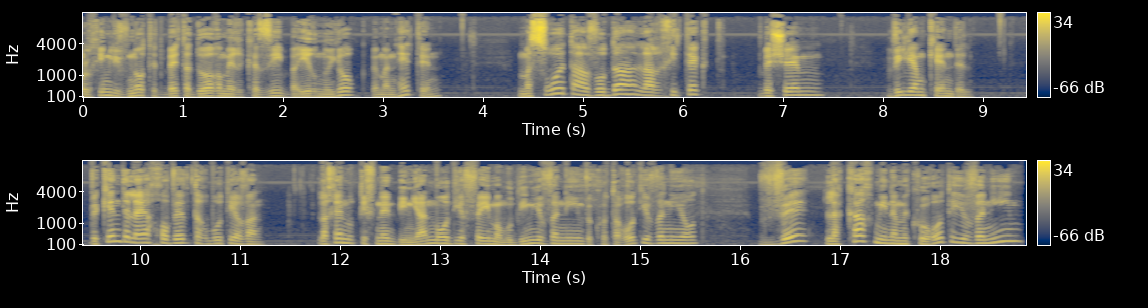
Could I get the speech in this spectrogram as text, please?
הולכים לבנות את בית הדואר המרכזי בעיר ניו יורק, במנהטן, מסרו את העבודה לארכיטקט בשם ויליאם קנדל. וקנדל היה חובב תרבות יוון. לכן הוא תכנן בניין מאוד יפה עם עמודים יווניים וכותרות יווניות, ולקח מן המקורות היווניים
